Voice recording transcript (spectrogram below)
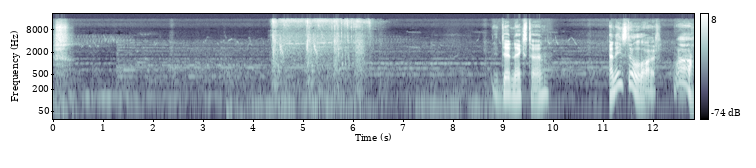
Dead next turn. And he's still alive. Wow.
